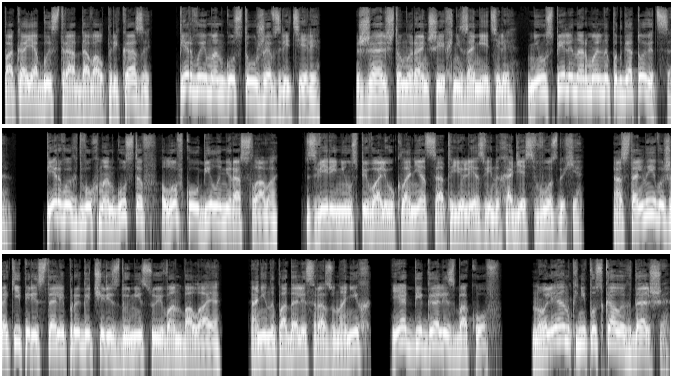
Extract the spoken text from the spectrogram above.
Пока я быстро отдавал приказы, первые мангусты уже взлетели. Жаль, что мы раньше их не заметили, не успели нормально подготовиться. Первых двух мангустов ловко убила Мирослава. Звери не успевали уклоняться от ее лезвий, находясь в воздухе. Остальные вожаки перестали прыгать через Думису и Ван Балая, они нападали сразу на них и оббегали с боков. Но Лианг не пускал их дальше,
